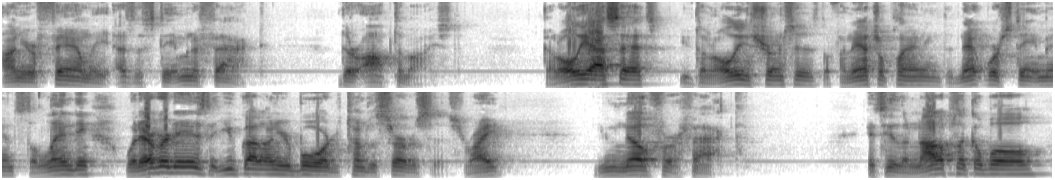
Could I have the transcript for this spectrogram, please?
on your family as a statement of fact they're optimized? Got all the assets, you've done all the insurances, the financial planning, the net worth statements, the lending, whatever it is that you've got on your board in terms of services, right? You know for a fact. It's either not applicable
